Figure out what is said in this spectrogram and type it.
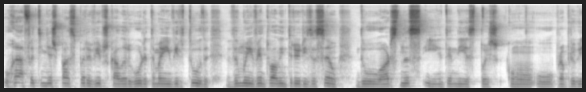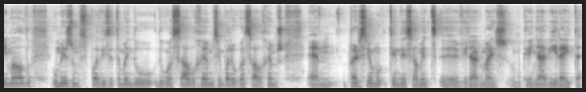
O Rafa tinha espaço para vir buscar largura também em virtude de uma eventual interiorização do Orsnes e entendia-se depois com o próprio Grimaldo. O mesmo se pode dizer também do, do Gonçalo Ramos embora o Gonçalo Ramos um, ehm, parecia tendencialmente tendencialmente uh, virar mais um bocadinho à direita.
